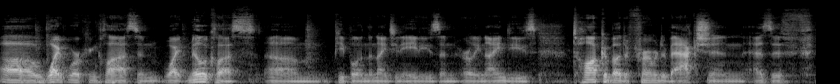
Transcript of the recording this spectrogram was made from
uh, white working class and white middle class um, people in the 1980s and early 90s talk about affirmative action as if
